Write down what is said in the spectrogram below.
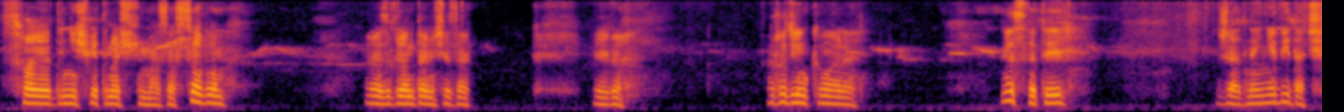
swoje dni świetności ma za sobą. Rozglądam się za jego rodzinką, ale niestety żadnej nie widać.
